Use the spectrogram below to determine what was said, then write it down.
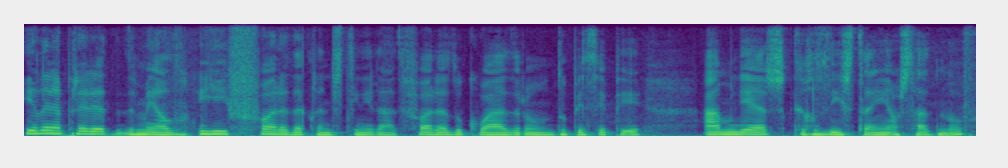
Helena Pereira de Melo, e fora da clandestinidade, fora do quadro do PCP, há mulheres que resistem ao Estado Novo?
